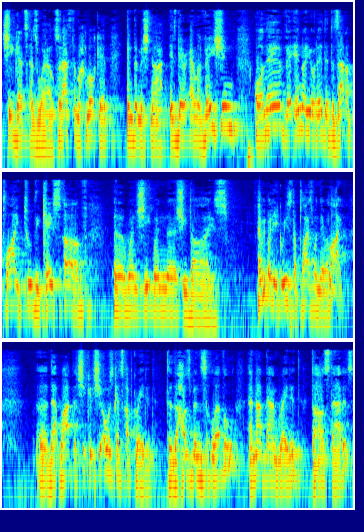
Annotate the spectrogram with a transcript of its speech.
she gets as well. So that's the mahloket in the Mishnah. Is there elevation ole ve'ena yoredet? Does that apply to the case of uh, when she when uh, she dies? Everybody agrees it applies when they're alive. Uh, that what that she could, she always gets upgraded to the husband's level and not downgraded to her status.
